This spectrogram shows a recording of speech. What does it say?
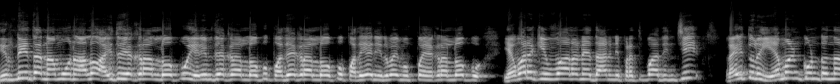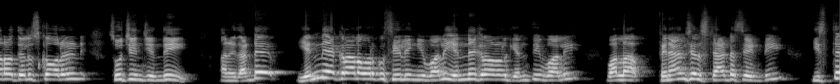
నిర్ణీత నమూనాలో ఐదు ఎకరాల లోపు ఎనిమిది ఎకరాల లోపు పది ఎకరాల లోపు పదిహేను ఇరవై ముప్పై ఎకరాల లోపు ఎవరికి ఇవ్వాలనే దానిని ప్రతిపాదించి రైతులు ఏమనుకుంటున్నారో తెలుసుకోవాలని సూచించింది. అనేది. అంటే ఎన్ని ఎకరాల వరకు సీలింగ్ ఇవ్వాలి ఎన్ని ఎకరాల వరకు ఎంత ఇవ్వాలి వాళ్ళ ఫినాన్షియల్ స్టేటస్ ఏంటి ఇస్తే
